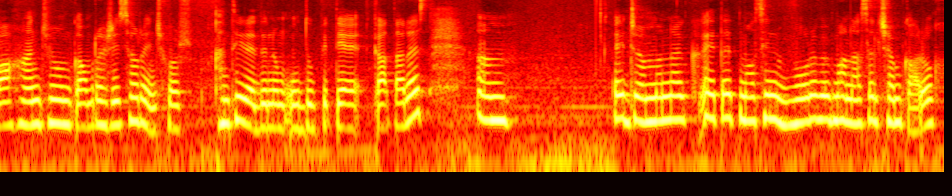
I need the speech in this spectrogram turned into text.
պահանջում կամ ռեժիսորը ինչ որ խնդիր է դնում ու դու պիտի կատարես այդ ժամանակ այդ այդ մասին որևէ բան ասել չեմ կարող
